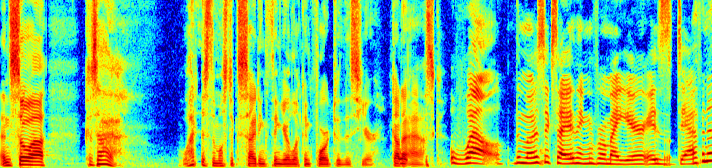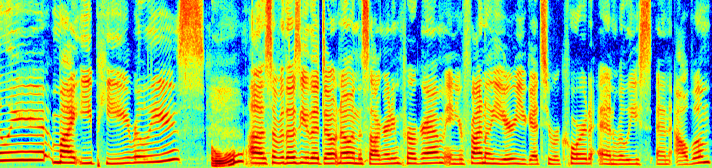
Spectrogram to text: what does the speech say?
And so, uh, Keziah, what is the most exciting thing you're looking forward to this year? Gotta ask. Well, the most exciting thing for my year is definitely my EP release. Ooh. Uh, so, for those of you that don't know, in the songwriting program, in your final year, you get to record and release an album,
